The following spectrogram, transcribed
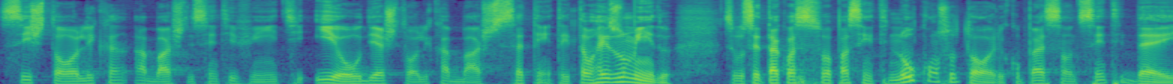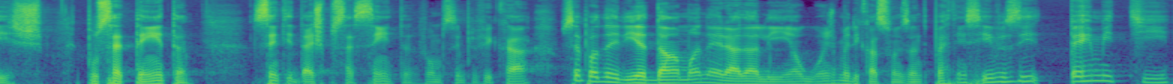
sistólica abaixo de 120 e ou diastólica abaixo de 70. Então, resumindo, se você está com essa sua paciente no consultório com pressão de 110 por 70, 110 por 60, vamos simplificar, você poderia dar uma maneirada ali em algumas medicações antipertensivas e permitir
